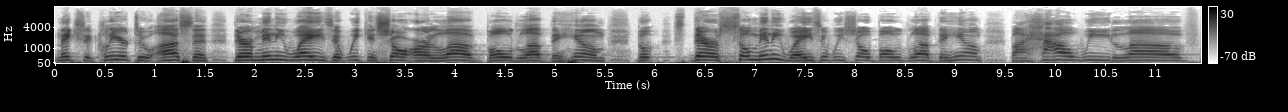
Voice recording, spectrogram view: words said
makes it clear to us that there are many ways that we can show our love, bold love to Him. But there are so many ways that we show bold love to Him by how we love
